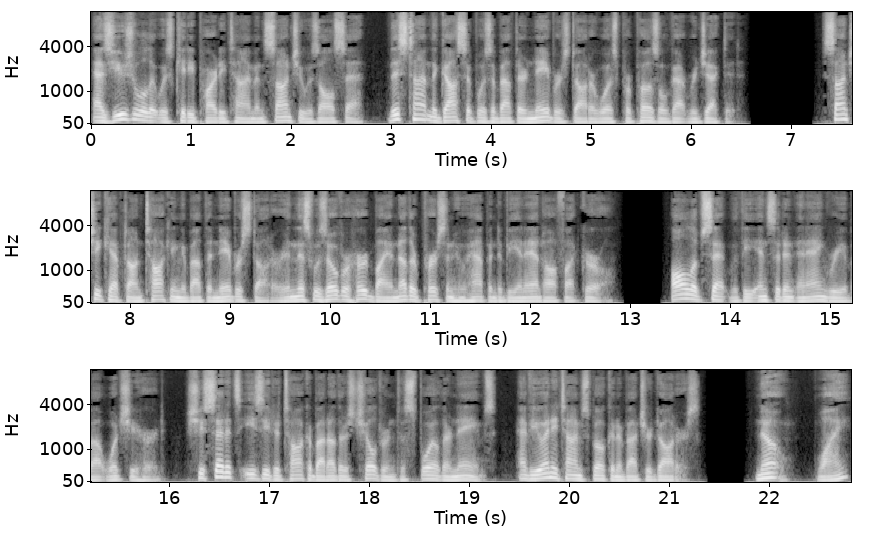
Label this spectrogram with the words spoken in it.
As usual it was kitty party time and Sanchi was all set. This time the gossip was about their neighbor's daughter was proposal got rejected. Sanchi kept on talking about the neighbor's daughter, and this was overheard by another person who happened to be an Antofat girl. All upset with the incident and angry about what she heard, she said it's easy to talk about others' children to spoil their names. Have you any time spoken about your daughters? No, why?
